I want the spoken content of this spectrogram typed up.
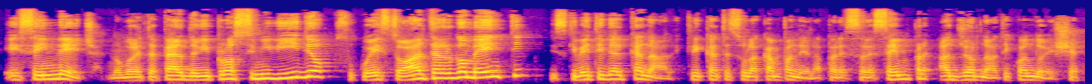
e se invece non volete perdervi i prossimi video su questo o altri argomenti, iscrivetevi al canale, cliccate sulla campanella per essere sempre aggiornati quando esce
